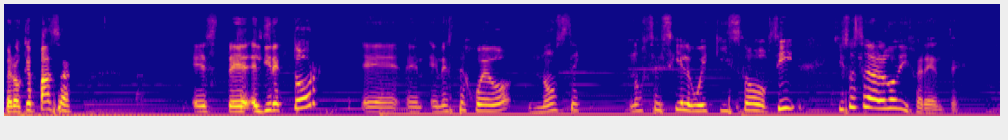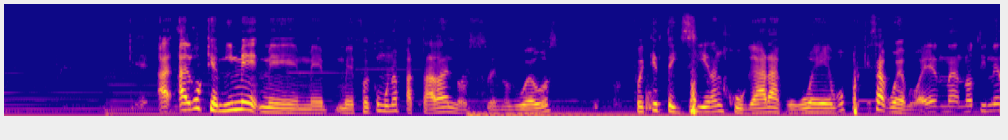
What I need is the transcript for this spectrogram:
Pero, ¿qué pasa? Este, el director eh, en, en este juego, no sé, no sé si el güey quiso, sí, quiso hacer algo diferente. A- algo que a mí me, me- me- me fue como una patada en los, en los huevos fue que te hicieran jugar a huevo, porque es a huevo, ¿eh? No, no tienes,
